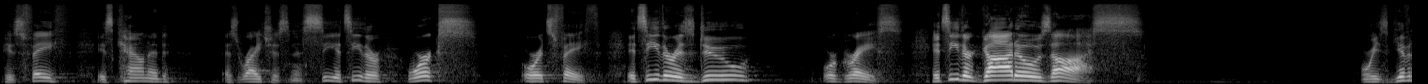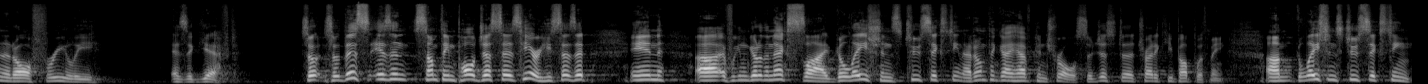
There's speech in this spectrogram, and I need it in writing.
His faith is counted as righteousness. See, it's either works or it's faith. It's either his due or grace. It's either God owes us or he's given it all freely as a gift. So, so this isn't something Paul just says here. He says it in, uh, if we can go to the next slide, Galatians 2.16. I don't think I have control, so just uh, try to keep up with me. Um, Galatians 2.16,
